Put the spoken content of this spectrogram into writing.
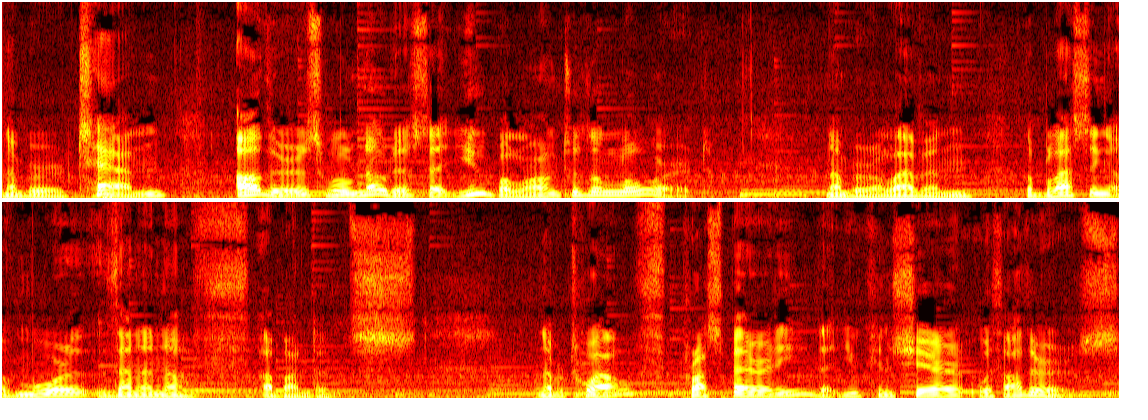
Number ten, others will notice that you belong to the Lord. Number 11, the blessing of more than enough abundance. Number 12, prosperity that you can share with others.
